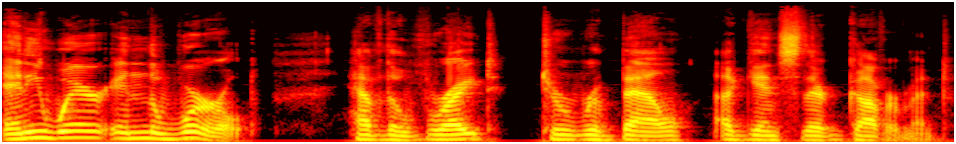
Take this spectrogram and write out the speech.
anywhere in the world, have the right to rebel against their government.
